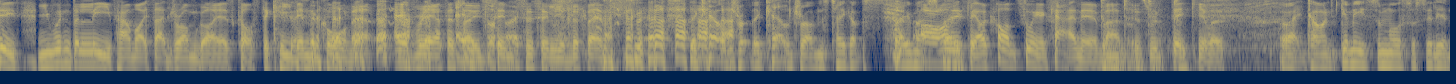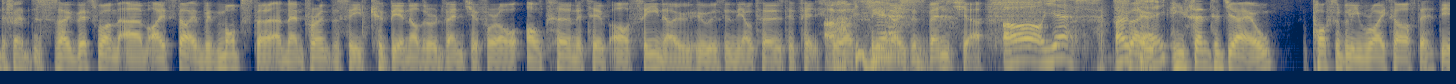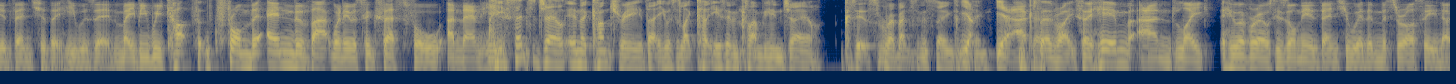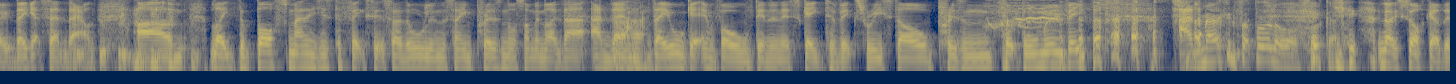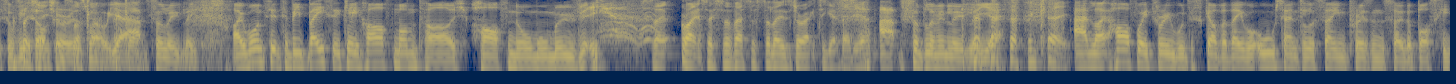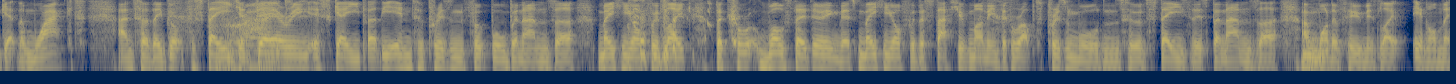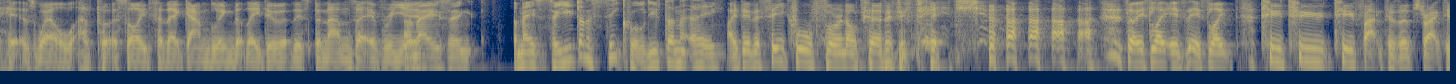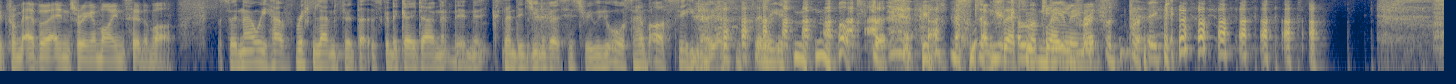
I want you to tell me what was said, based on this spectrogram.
Dude, you wouldn't believe how much that drum guy has cost to keep in the corner every episode since Sicilian Defence. the kettle, dr- the kettle drums take up so much oh, space. honestly, I can't swing a cat in here, man. It's ridiculous. All right, come on, give me some more Sicilian defence. So this one, um, I started with Mobster, and then parentheses could be another adventure for al- alternative Arsino, who is in the alternative pitch to Ah, Arsino's yes. adventure. Oh yes, okay. So he's sent to jail. Possibly right after the adventure that he was in. Maybe we cut from the end of that when it was successful, and then he He's sent to jail in the country that he was like. He's in Colombian jail because it's Romancing the Stone kind Yeah, of thing. yeah, Okay. absolutely right. So him and like whoever else is on the adventure with him, Mr. Arsino, they get sent down. Um, like the boss manages to fix it so they're all in the same prison or something like that, and then Uh-huh. they all get involved in an escape to victory style prison football movie. and American football or soccer? no soccer. This will be soccer, Association as soccer, well. Yeah, absolutely. I want it to be basically half montage, half normal movie. so right, so Sylvester Stallone's directing it then, yeah. Absolutely, yes. Okay. And like halfway through, we'll discover they were all sent to the same prison so the boss could get them whacked. And so they've got to stage Right. a daring escape at the inter-prison football bonanza, making off with like the cor- whilst they're doing this, making off with a stash of money. The corrupt prison wardens who have staged this bonanza, and Hmm. one of whom is like in on the hit as well, have put aside for their gambling that they do at this bonanza every year. Amazing, amazing. So you've done a sequel. You've done a. I did a sequel for an alternative pitch. so it's like it's, it's like two two two factors abstracted from ever entering a mind cinema. So now we have Ricky Landford that is going to go down in, in extended universe history. We also have Arsino, the Sicilian mobster, who's now doing Obsessed a Colombian prison break.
